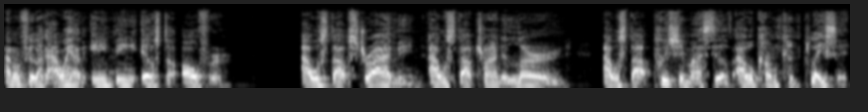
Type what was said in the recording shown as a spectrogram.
I don't feel like I will have anything else to offer. I will stop striving. I will stop trying to learn. I will stop pushing myself. I will come complacent.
